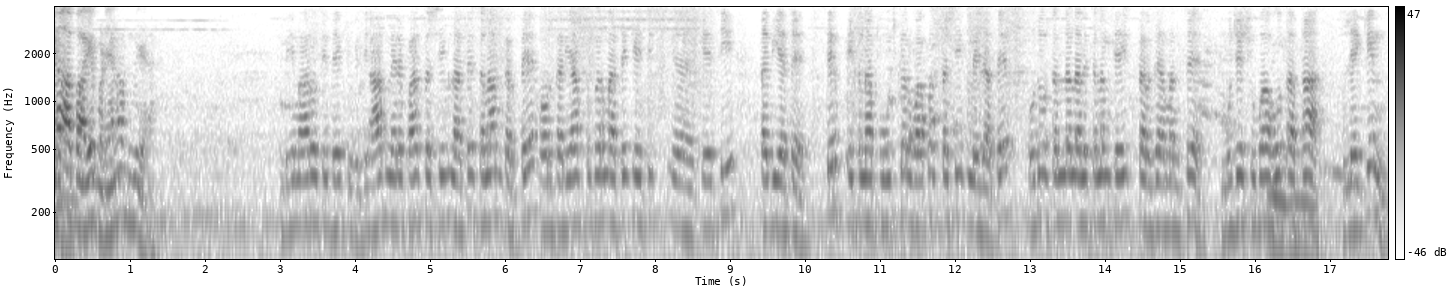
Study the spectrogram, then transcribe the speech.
ना आप आगे बढ़े ना उसमें। यार बीमार होती देख चुकी थी। आप मेरे पास तशरीफ़ लाते सलाम करते और दरियाफ्त फरमाते कैसी कैसी तबीयत है। सिर्फ़ इतना पूछकर वापस तशरीफ़ ले जाते। हुजूर सल्लल्लाहु अलैहि वसल्लम के इस तर्ज अमल से मुझे शुबा होता था लेकिन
